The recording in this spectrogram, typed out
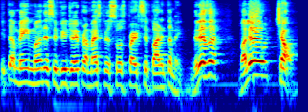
E também manda esse vídeo aí para mais pessoas participarem também, beleza? Valeu, tchau!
